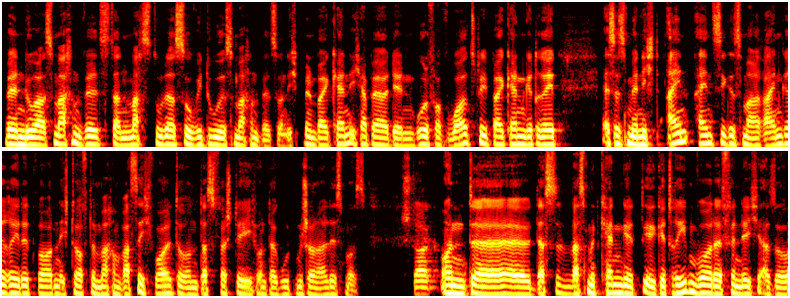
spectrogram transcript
Wenn du was machen willst, dann machst du das so, wie du es machen willst. Und ich bin bei Ken, ich habe ja den Wolf of Wall Street bei Ken gedreht. Es ist mir nicht ein einziges Mal reingeredet worden. Ich durfte machen, was ich wollte und das verstehe ich unter gutem Journalismus. Stark. Und äh, das, was mit Ken getrieben wurde, finde ich also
